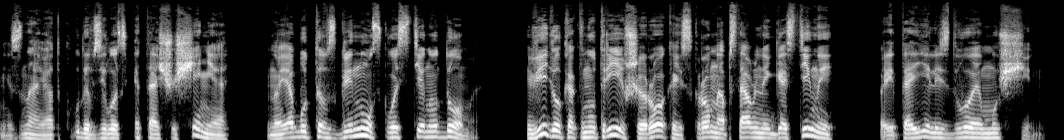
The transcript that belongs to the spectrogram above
Не знаю, откуда взялось это ощущение, но я будто взглянул сквозь стену дома. Видел, как внутри, в широкой, скромно обставленной гостиной, притаились двое мужчин.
